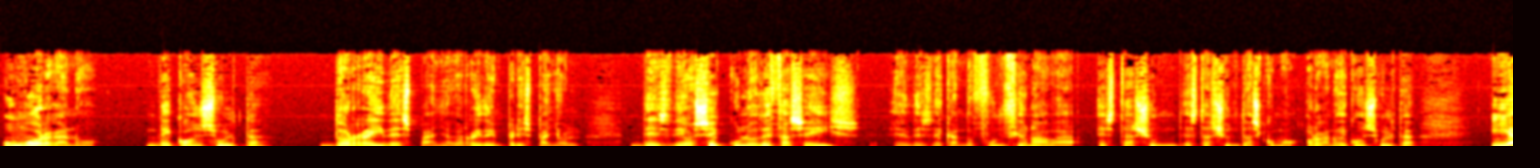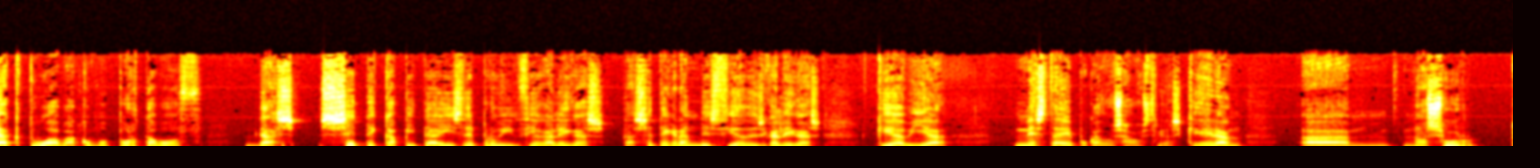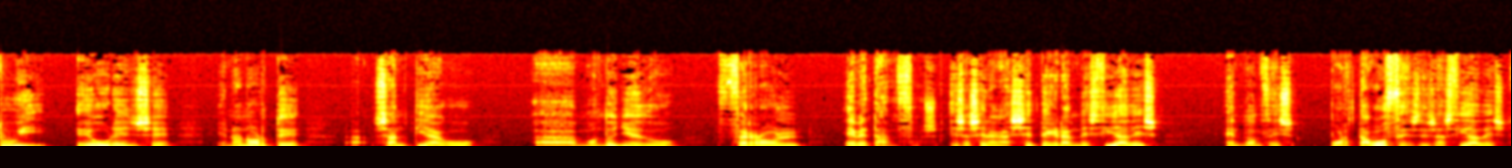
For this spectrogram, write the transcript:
un órgano de consulta do rei de España, do rei do Imperio Español. Desde o século XVI, eh, desde cando funcionaba esta xun, estas xuntas como órgano de consulta, e actuaba como portavoz das sete capitais de provincia galegas, das sete grandes cidades galegas que había nesta época dos Austrias, que eran um, no sur Tui e Ourense, e no norte Santiago, uh, Mondoñedo, Ferrol e Betanzos. Esas eran as sete grandes cidades, entonces portavoces desas cidades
